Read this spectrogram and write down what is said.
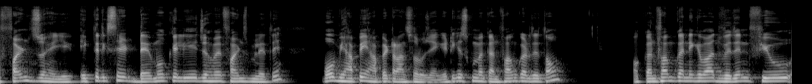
फंड्स जो हैं, ये एक तरीके से डेमो के लिए जो हमें फंड्स मिले थे, वो यहाँ पे यहाँ पे ट्रांसफ़र हो जाएँगे। ठीक है, इसको मैं कंफर्म कर देता हूँ। और कंफर्म करने के बाद विद इन फ्यू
